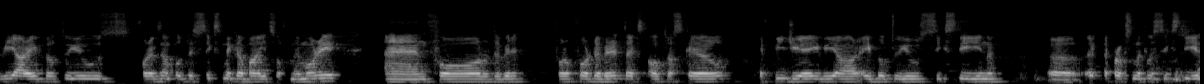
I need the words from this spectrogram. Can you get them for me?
we are able to use, for example, the six megabytes of memory, and for the for for the Virtex UltraScale FPGA, we are able to use 16, uh, approximately 16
